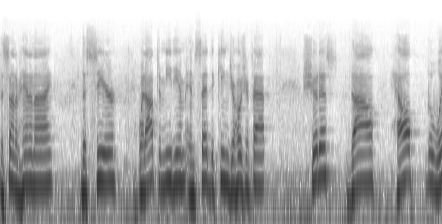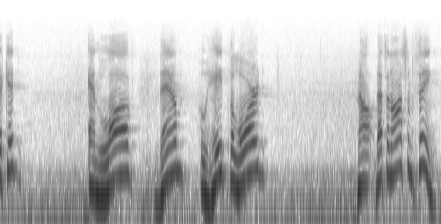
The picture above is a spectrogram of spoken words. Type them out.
the son of Hanani, the seer, went out to meet him and said to King Jehoshaphat, Shouldest thou help the wicked and love them who hate the Lord? Now, that's an awesome thing.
